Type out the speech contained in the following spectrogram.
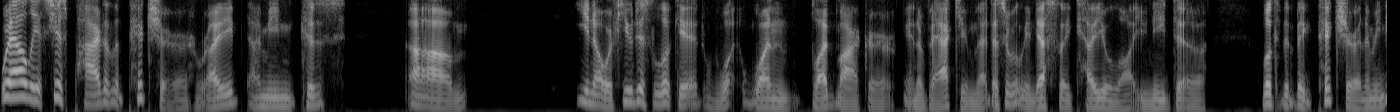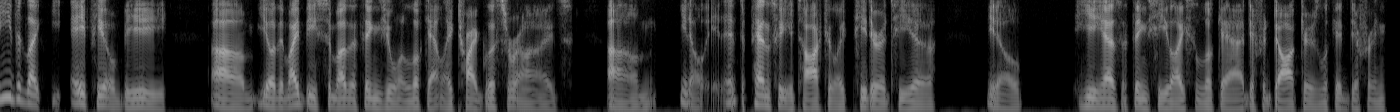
Well, it's just part of the picture, right? I mean, because, um, you know, if you just look at what one blood marker in a vacuum, that doesn't really necessarily tell you a lot. You need to look at the big picture. And I mean, even like APOB, um, you know, there might be some other things you want to look at, like triglycerides. Um, you know, it, it depends who you talk to. Like Peter Attia, you know, he has the things he likes to look at. Different doctors look at different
